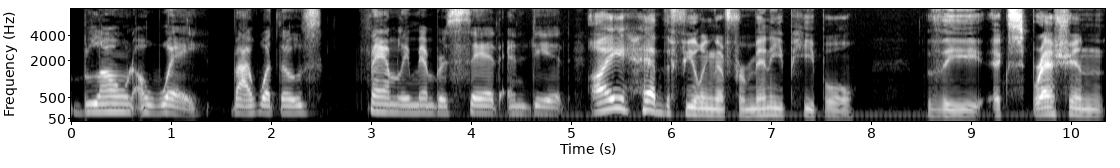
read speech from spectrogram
blown away by what those family members said and did. I had the feeling that for many people, the expression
